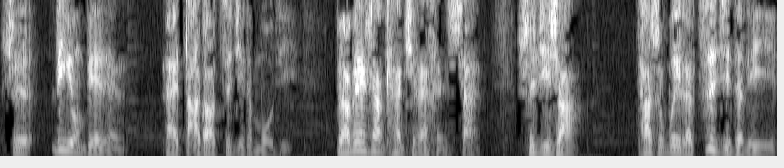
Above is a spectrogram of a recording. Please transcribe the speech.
是利用别人来达到自己的目的，表面上看起来很善，实际上。他是为了自己的利益，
